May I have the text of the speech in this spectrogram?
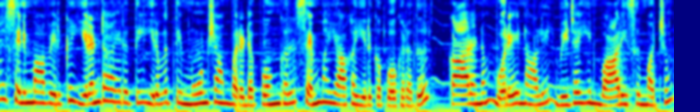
தமிழ் சினிமாவிற்கு இரண்டாயிரத்தி இருபத்தி மூன்றாம் வருட பொங்கல் செம்மையாக இருக்க போகிறது. காரணம் ஒரே நாளில் விஜயின் வாரிசு மற்றும்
